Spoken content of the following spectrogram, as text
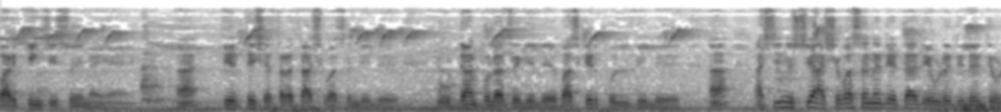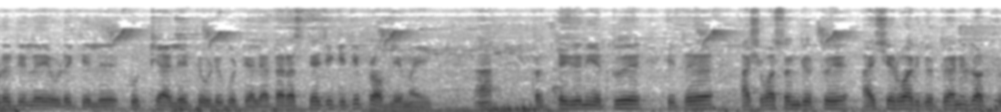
पार्किंगची सोय नाही आहे हा? तीर्थक्षेत्राचं आश्वासन दिलं उड्डाणपुलाचं गेलं बास्केट फुल दिलं हा? अशी नुसती आश्वासनं देतात एवढं दिलं तेवढं दिलं एवढं केलं कुठे आले तेवढे कुठे आले. आता रस्त्याचे किती प्रॉब्लेम आहेत हा? प्रत्येकजण येतोय इथं आश्वासन देतोय आशीर्वाद घेतोय आणि जातोय.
